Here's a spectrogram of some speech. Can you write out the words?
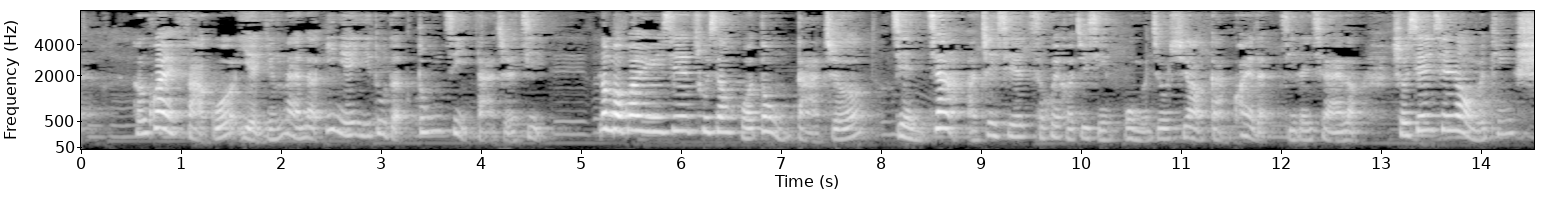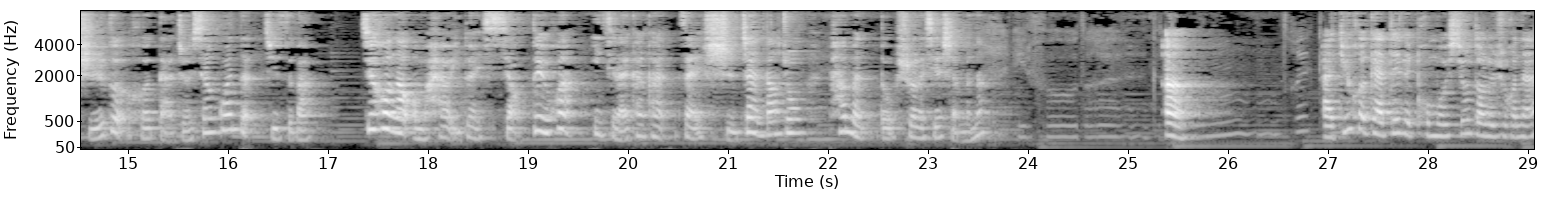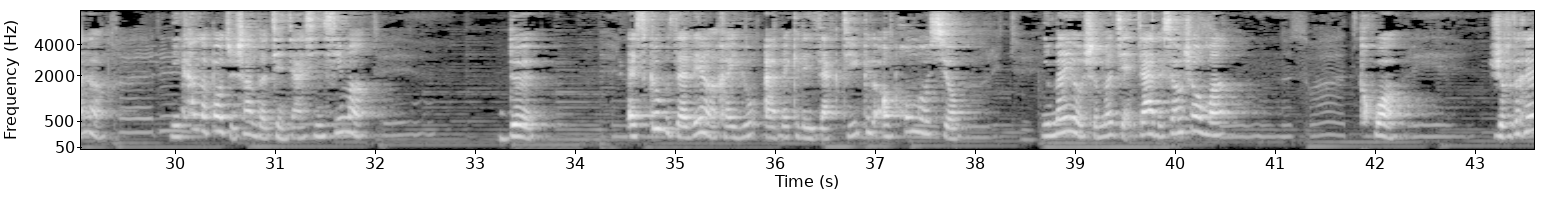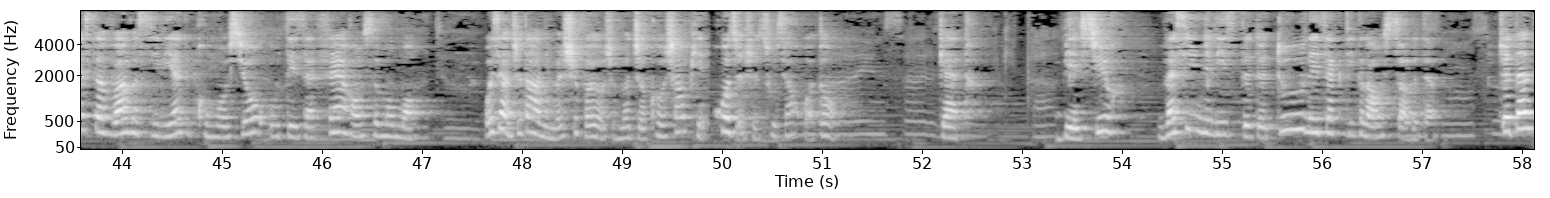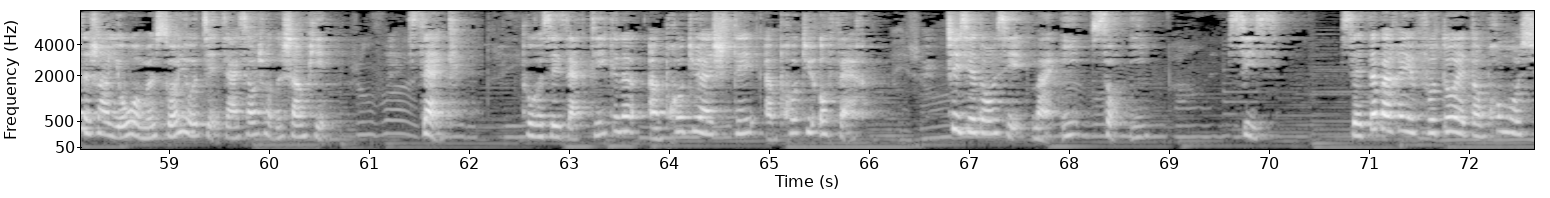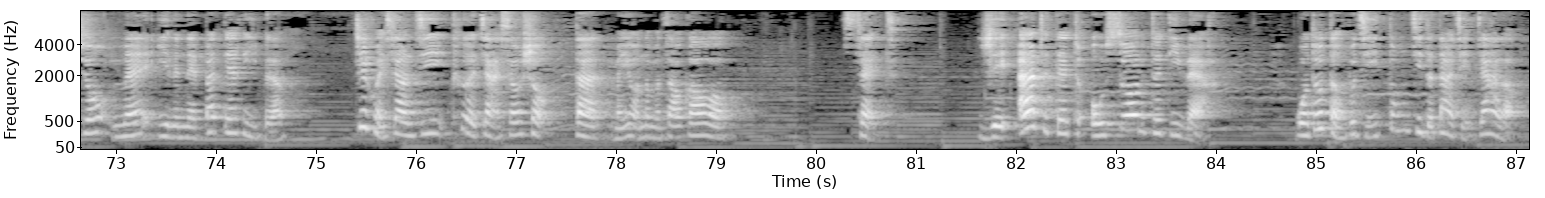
很快，法国也迎来了一年一度的冬季打折季。那么，关于一些促销活动、打折、减价啊这些词汇和句型，我们就需要赶快的积累起来了。首先，先让我们听十个和打折相关的句子吧。最后呢，我们还有一段小对话，一起来看看在实战当中他们都说了些什么呢？嗯，a s tu regardé les promotions dans le journal？2. est Est-ce que vous avez un rayon avec les articles en promotion 3. Je voudrais savoir s'il y a des promotions ou des affaires en ce moment. 4. Bien sûr, voici une liste de tous les articles en solde。这单子上有我们所有减价销售的商品。Thank, pour ces articles u n produit hd et en produit offert。这些东西买一送一。s i s cet appareil photo est en promotion mais il n est pas terrible。这款相机特价销售，但没有那么糟糕哦。Set, je hâte de a t s e n d r e d h i v e r 我都等不及冬季的大减价了。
